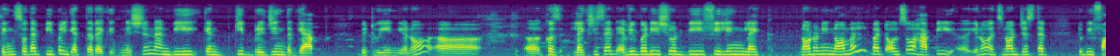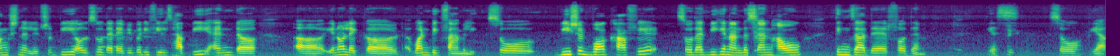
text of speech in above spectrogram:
things so that people get the recognition and we can keep bridging the gap between you know because like she said everybody should be feeling like not only normal but also happy uh, you know it's not just that to be functional. It should be also that everybody feels happy and uh, uh, you know like uh, one big family. So we should walk halfway so that we can understand how things are there for them. Yes. So yeah.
